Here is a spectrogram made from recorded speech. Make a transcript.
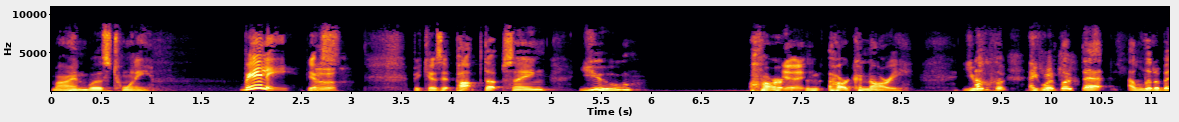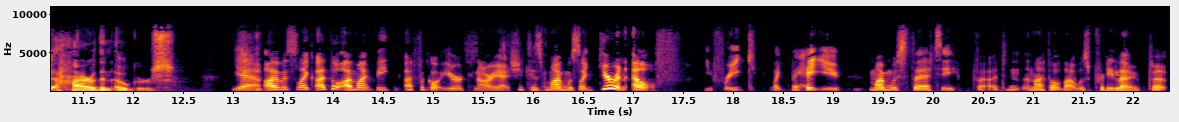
Mine was 20. Really? Yes. Ugh. Because it popped up saying, you are, Yeah. are Qunari. You would Oh, look, you okay. would looked at a little bit higher than ogres. Yeah, I was like, I thought I might be. I forgot you were a Qunari actually, because mine was like, you're an elf, you freak. Like they hate you. Mine was thirty, but I didn't, and I thought that was pretty low. But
